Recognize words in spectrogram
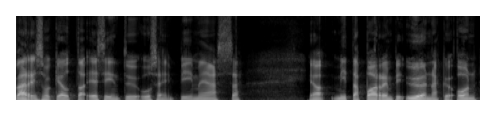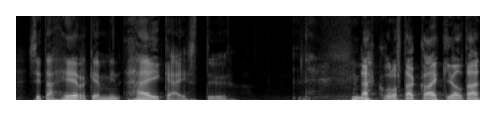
Värisokeutta esiintyy usein pimeässä, ja mitä parempi yönäkö on, sitä herkemmin häikäistyy. Nämä kuulostaa kaikki joltain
